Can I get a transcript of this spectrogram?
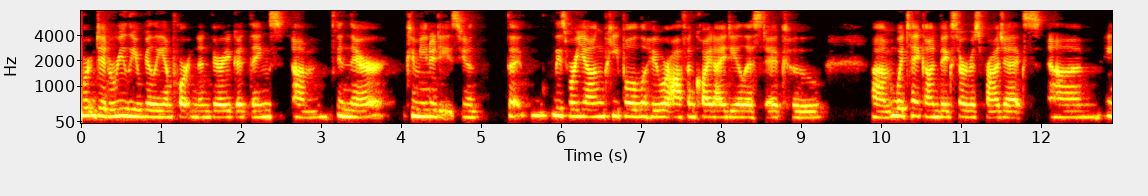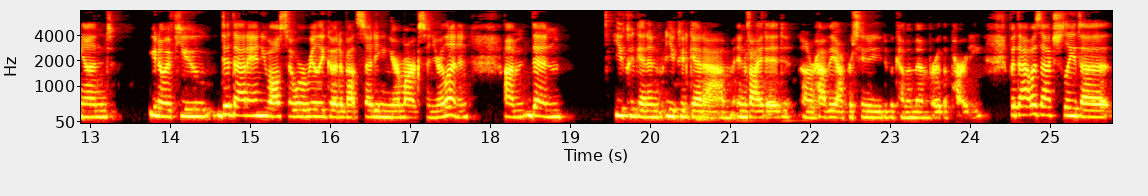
were, did really really important and very good things um, in their communities you know that these were young people who were often quite idealistic, who um, would take on big service projects. Um, and, you know, if you did that and you also were really good about studying your Marx and your Lenin, um, then you could get in, you could get um, invited or have the opportunity to become a member of the party. But that was actually the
